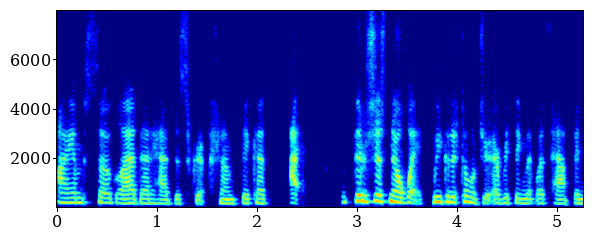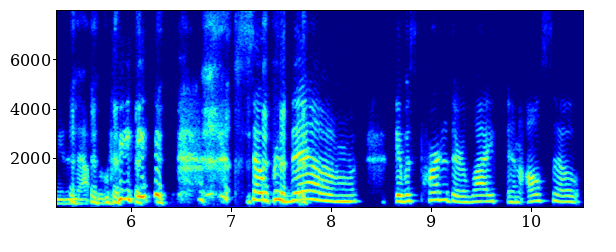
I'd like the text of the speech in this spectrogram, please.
I am so glad that had description because I, there's just no way we could have told you everything that was happening in that movie. so for them, it was part of their life. And also,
